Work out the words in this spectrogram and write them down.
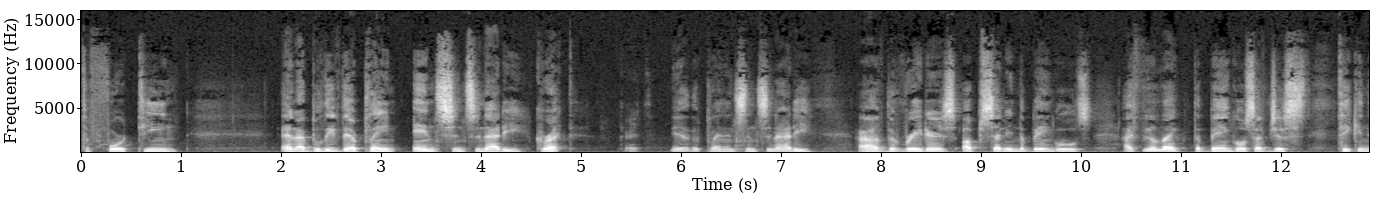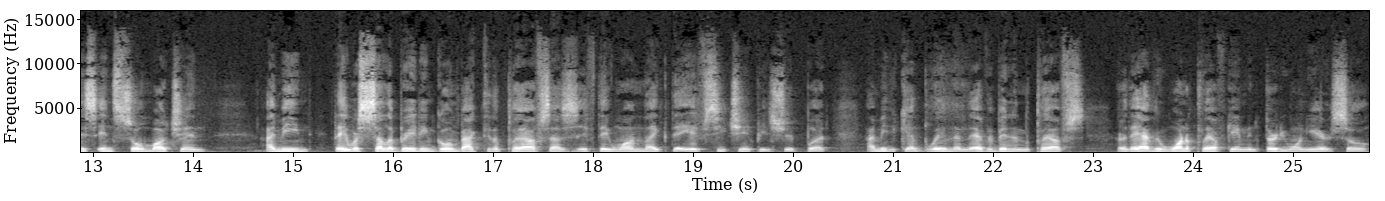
to 14. And I believe they're playing in Cincinnati, correct? Correct. Yeah, they're playing in Cincinnati. I have the Raiders upsetting the Bengals. I feel like the Bengals have just taken this in so much and I mean, they were celebrating going back to the playoffs as if they won like the AFC championship, but I mean, you can't blame them. They haven't been in the playoffs or they haven't won a playoff game in 31 years, so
